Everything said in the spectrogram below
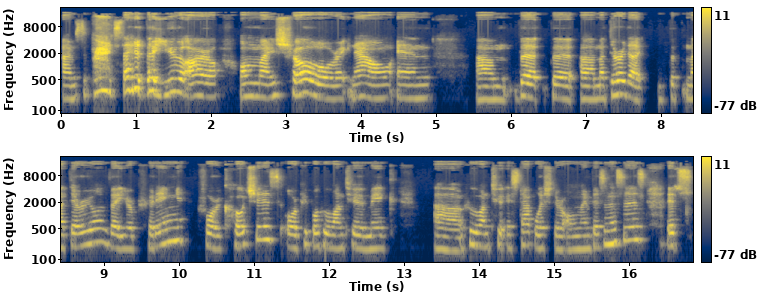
I'm super excited that you are on my show right now. And um, the the uh, material that the material that you're putting for coaches or people who want to make uh, who want to establish their online businesses, it's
